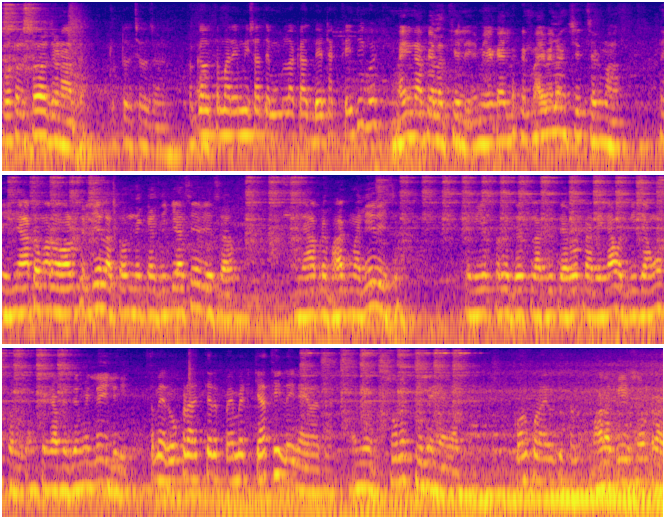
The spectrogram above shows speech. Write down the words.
ટોટલ છ જણા હતા. ટોટલ છ જણા. અગાઉ તમારે એમની સાથે મુલાકાત બેઠક થઈ હતી કોઈ? મહિના પહેલા થયેલી. અમે કાંઈ લગ્નમાં આવેલા ને શિક્ષણમાં અહીંયા આટો મારો વાળુકર ગયેલા. તો અમને ક્યાં જગ્યા છે વેસાવ? અને આપણે ભાગમાં લેવી છે. તમે એક કરોડ દસ લાખ રૂપિયા રોકડા લઈને આવો બીજા હું કરું? એમ કે આપણે જમીન લઈ લઈએ. તમે રોકડા અત્યારે પેમેન્ટ ક્યાંથી લઈને આવ્યા હતા? અને સુરતથી લઈને આવ્યા હતા. કોણ કોણ આવ્યું હતું તમે? મારા બે છોકરા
